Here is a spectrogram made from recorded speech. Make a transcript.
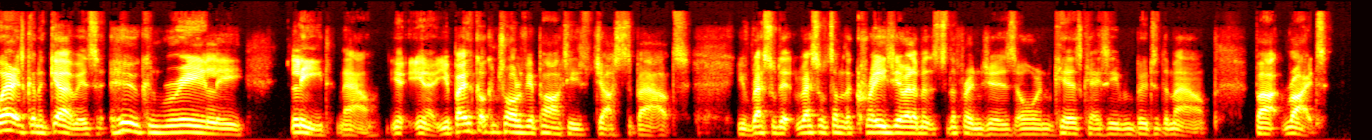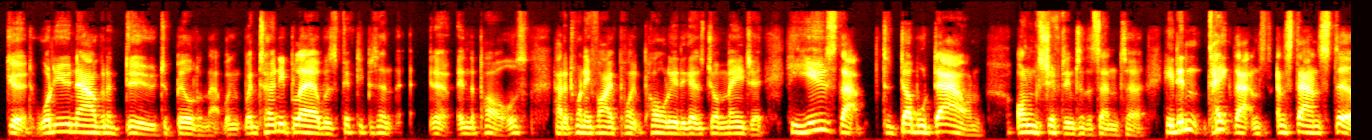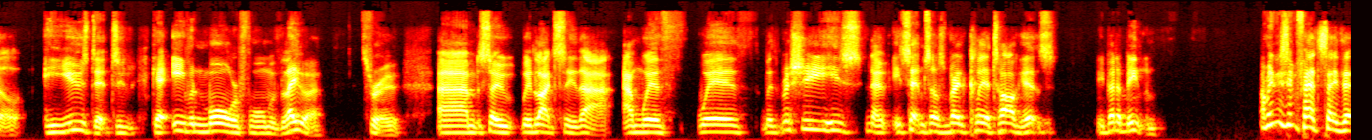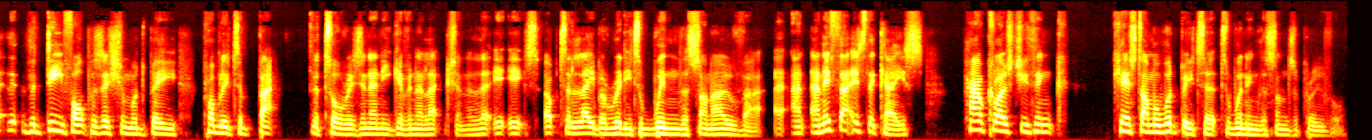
where it's going to go is who can really lead now. You, you know, you both got control of your parties just about. You've wrestled it, wrestled some of the crazier elements to the fringes, or in Keir's case, even booted them out. But right, good. What are you now going to do to build on that? When when Tony Blair was fifty percent, you know, in the polls, had a twenty five point poll lead against John Major, he used that to double down on shifting to the centre. He didn't take that and, and stand still. He used it to get even more reform of Labour through. Um, so we'd like to see that. And with with with Rishi, he's you know he set himself some very clear targets. He better meet them. I mean, is it fair to say that the default position would be probably to back the Tories in any given election, and that it's up to Labour really to win the Sun over? And and if that is the case, how close do you think Keir Starmer would be to, to winning the Sun's approval?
